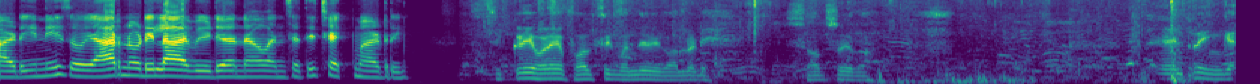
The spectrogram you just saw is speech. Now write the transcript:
ಮಾಡೀನಿ. ಸೊ ಯಾರು ನೋಡಿಲ್ಲ ಆ ವಿಡಿಯೋನ ಒಂದ್ಸತಿ ಚೆಕ್ ಮಾಡ್ರಿ. ಚಿಕ್ಕಳಿ ಹೊಳೆ ಫಾಲ್ಸಿಗೆ ಬಂದೀವಿ ಈಗ ಆಲ್ರೆಡಿ ಶಾಪ್ಸು ಇದು ಎಂಟ್ರಿ ಹಿಂಗೆ.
